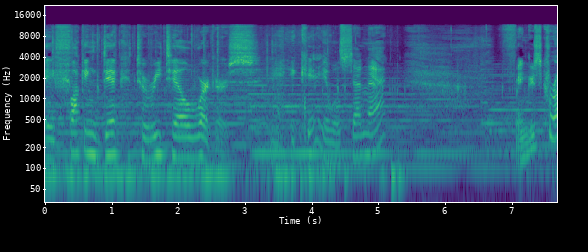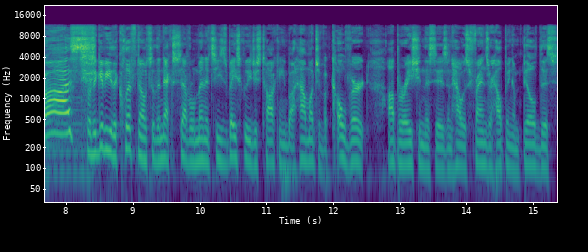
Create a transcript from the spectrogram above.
a fucking dick to retail workers. Okay, we'll send that. Fingers crossed. So to give you the cliff notes of the next several minutes, he's basically just talking about how much of a covert operation this is and how his friends are helping him build this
